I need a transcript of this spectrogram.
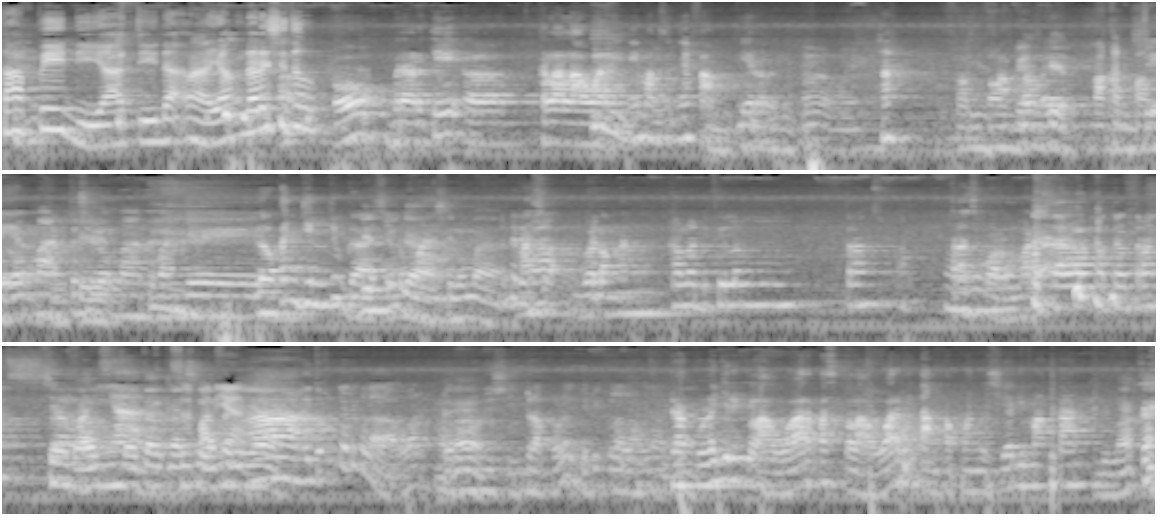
Tapi dia tidak. Nah, yang dari situ. Oh, berarti eh, kelelawar ini maksudnya vampir gitu. Hah? Vam- Vampir. Makan Vampir. Siluman, itu siluman, bukan jin. Lo kan jin juga, Jin juga, siluman. siluman. Masuk golongan Kalau di film Trans Transformer. Hotel Hotel Trans Sylvania. Transylvania. Ah, itu kan dari kelelawar, dari Ah. manusia. Dracula jadi kelelawar. Dracula jadi kelawar, pas kelawar ditangkap manusia dimakan. Dimakan.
